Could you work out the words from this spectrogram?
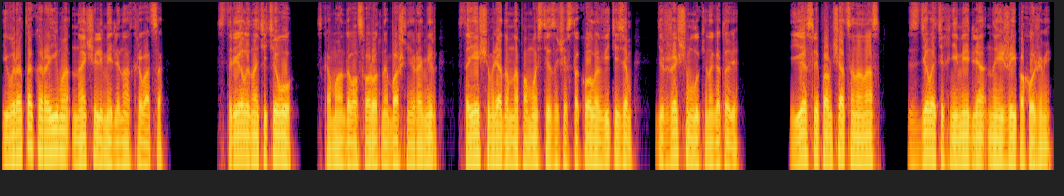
и ворота Караима начали медленно открываться. «Стрелы на тетиву!» — скомандовал с воротной башней Рамир, стоящим рядом на помосте за частоколом Витязем, держащим луки наготове. «Если помчаться на нас, сделать их немедля на ежей похожими».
